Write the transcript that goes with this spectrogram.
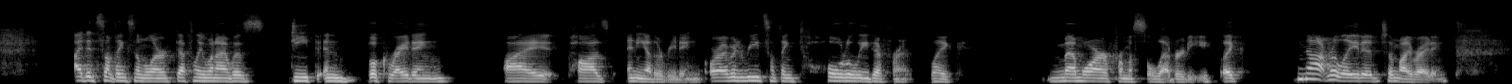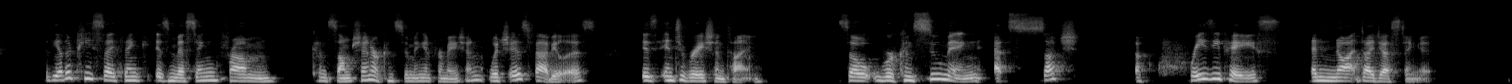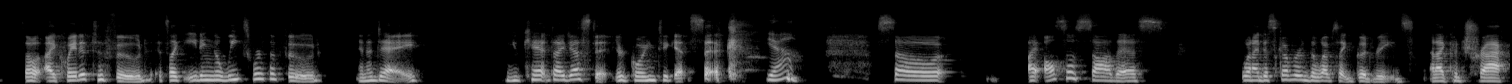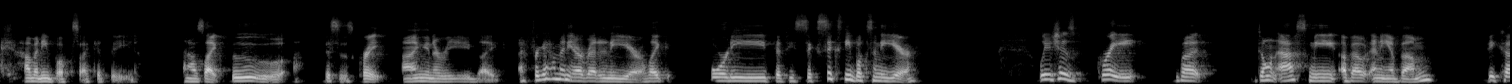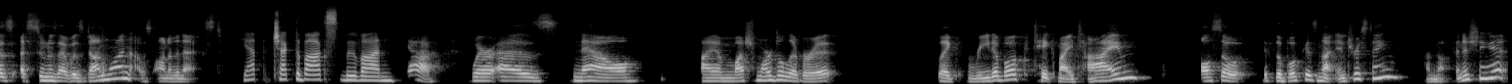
I did something similar. Definitely when I was deep in book writing, I paused any other reading, or I would read something totally different, like memoir from a celebrity, like not related to my writing. The other piece I think is missing from consumption or consuming information, which is fabulous, is integration time. So we're consuming at such a crazy pace and not digesting it. So I equate it to food. It's like eating a week's worth of food in a day. You can't digest it. You're going to get sick. Yeah. so I also saw this when I discovered the website Goodreads and I could track how many books I could read. And I was like, ooh, this is great. I'm going to read like, I forget how many I read in a year, like 40, 56, 60 books in a year, which is great. But don't ask me about any of them because as soon as I was done one, I was on to the next. Yep. Check the box, move on. Yeah. Whereas now I am much more deliberate. Like, read a book, take my time. Also, if the book is not interesting, I'm not finishing it.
